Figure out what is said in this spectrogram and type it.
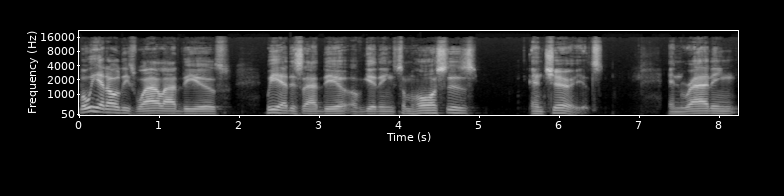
But we had all these wild ideas. We had this idea of getting some horses and chariots and riding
